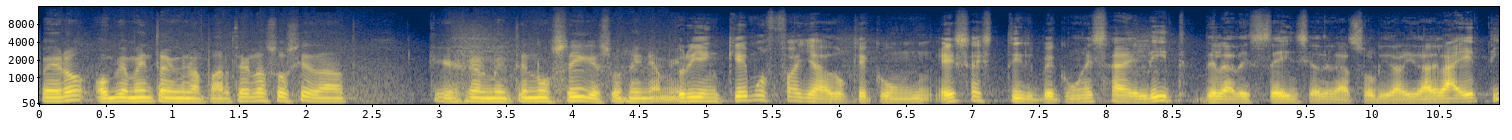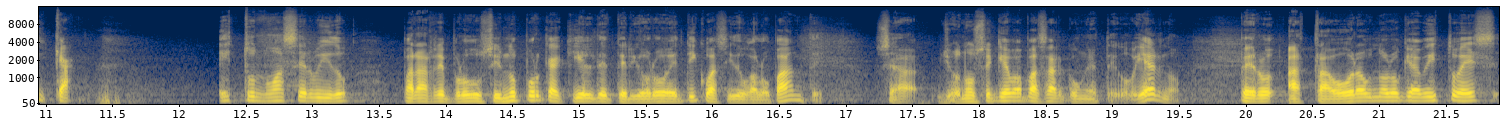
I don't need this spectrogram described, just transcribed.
Pero obviamente hay una parte de la sociedad que realmente no sigue sus lineamientos. Pero ¿y en qué hemos fallado que con esa estirpe, con esa élite de la decencia, de la solidaridad, de la ética, esto no ha servido para reproducirnos porque aquí el deterioro ético ha sido galopante? O sea, yo no sé qué va a pasar con este gobierno, pero hasta ahora uno lo que ha visto es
